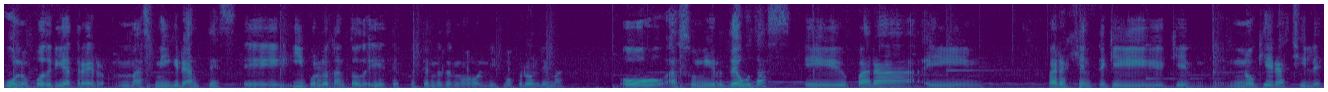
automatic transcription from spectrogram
uno podría traer más migrantes eh, y por lo tanto después tener de nuevo el mismo problema, o asumir deudas eh, para, eh, para gente que, que, no quiera Chile,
